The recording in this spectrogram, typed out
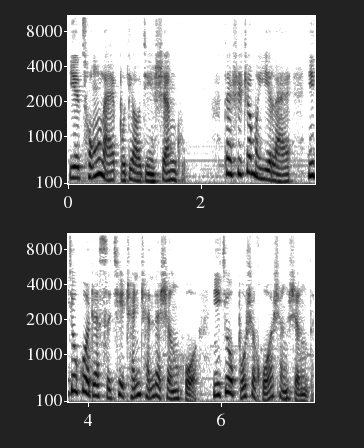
也从来不掉进山谷。但是这么一来，你就过着死气沉沉的生活，你就不是活生生的。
